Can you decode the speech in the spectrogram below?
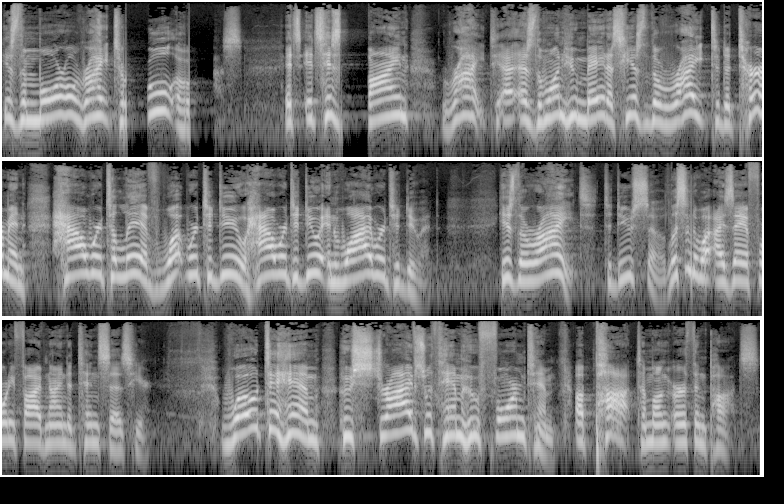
He has the moral right to rule over us. It's, it's His divine right. As the one who made us, He has the right to determine how we're to live, what we're to do, how we're to do it, and why we're to do it. He has the right to do so. Listen to what Isaiah 45, 9 to 10 says here. Woe to him who strives with him who formed him, a pot among earthen pots.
